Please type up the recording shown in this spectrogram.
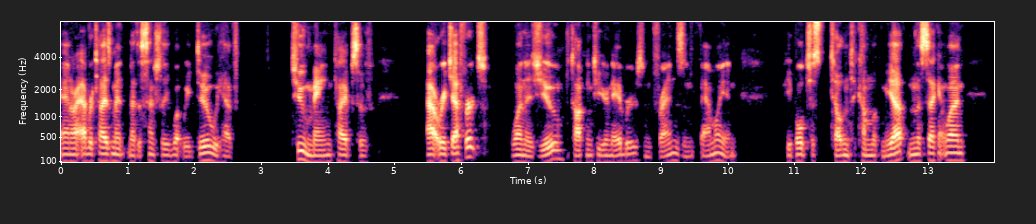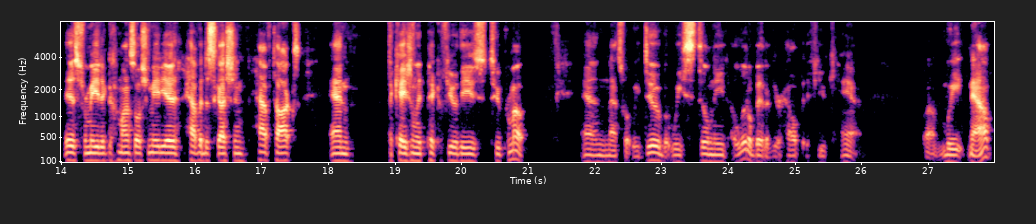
and our advertisement, that's essentially what we do. We have two main types of outreach efforts. One is you talking to your neighbors and friends and family and people, just tell them to come look me up. And the second one is for me to come on social media, have a discussion, have talks, and occasionally pick a few of these to promote. And that's what we do, but we still need a little bit of your help if you can. Um, we now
